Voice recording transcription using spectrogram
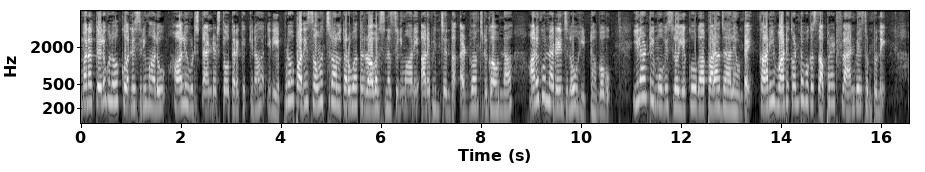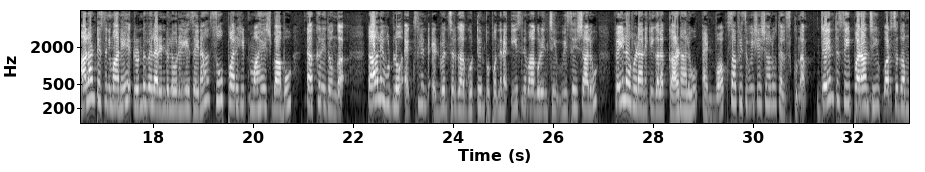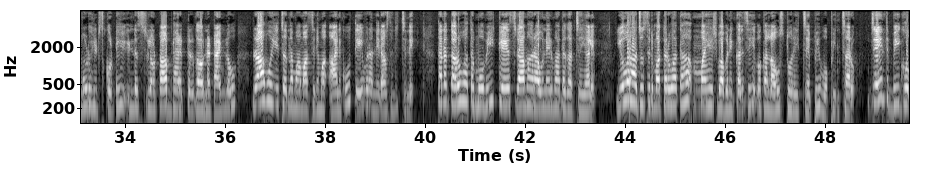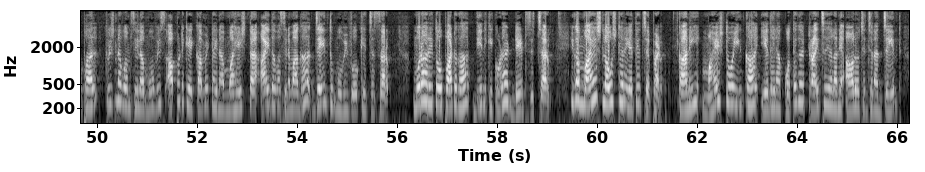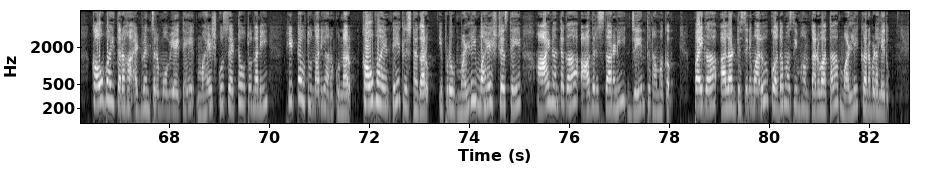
మన తెలుగులో కొన్ని సినిమాలు హాలీవుడ్ స్టాండర్డ్స్తో తెరకెక్కినా ఇది ఎప్పుడో పది సంవత్సరాల తరువాత రావాల్సిన సినిమా అని అనిపించేంత అడ్వాన్స్డ్గా ఉన్నా అనుకున్న రేంజ్లో హిట్ అవ్వవు. ఇలాంటి మూవీస్లో ఎక్కువగా పరాజయాలే ఉంటాయి. కానీ వాటికంటూ ఒక సపరేట్ ఫ్యాన్ బేస్ ఉంటుంది. అలాంటి సినిమానే రెండు వేల రెండులో రిలీజ్ అయిన సూపర్ హిట్ మహేష్ బాబు టక్కరి దొంగ. టాలీవుడ్లో ఎక్సలెంట్ అడ్వెంచర్గా గుర్తింపు పొందిన ఈ సినిమా గురించి విశేషాలు ఫెయిల్ అవ్వడానికి గల కారణాలు అండ్ బాక్స్ ఆఫీస్ విశేషాలు తెలుసుకుందాం. జయంత్ సి పరాంజీ వరుసగా మూడు హిట్స్ కొట్టి ఇండస్ట్రీలో టాప్ డైరెక్టర్గా ఉన్న టైంలో రాబోయే చందమామ సినిమా ఆయనకు తీవ్ర నిరాశనిచ్చింది. తన తరువాత మూవీ కెఎస్ రామారావు నిర్మాతగా చేయాలి. యువరాజు సినిమా తరువాత మహేష్ బాబుని కలిసి ఒక లవ్ స్టోరీ చెప్పి ఒప్పించారు. జయంత్ బి గోపాల్ కృష్ణవంశీల మూవీస్ అప్పటికే కమిట్ అయిన మహేష్ తన ఐదవ సినిమాగా జయంత్ మూవీ ఓకే చేశారు. మురారితో పాటుగా దీనికి కూడా డేట్స్ ఇచ్చారు. ఇక మహేష్ లవ్ స్టోరీ అయితే చెప్పాడు. కానీ మహేష్తో ఇంకా ఏదైనా కొత్తగా ట్రై చేయాలని ఆలోచించిన జయంత్ కౌబాయ్ తరహా అడ్వెంచర్ మూవీ అయితే మహేష్కు సెట్ అవుతుందని హిట్ అవుతుందని అనుకున్నారు. కౌబాయ్ అంటే కృష్ణ గారు. ఇప్పుడు మళ్ళీ మహేష్ చేస్తే ఆయనంతగా ఆదరిస్తారని జయంత్ నమ్మకం. పైగా అలాంటి సినిమాలు కొదమ సింహం తర్వాత మళ్ళీ కనబడలేదు.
